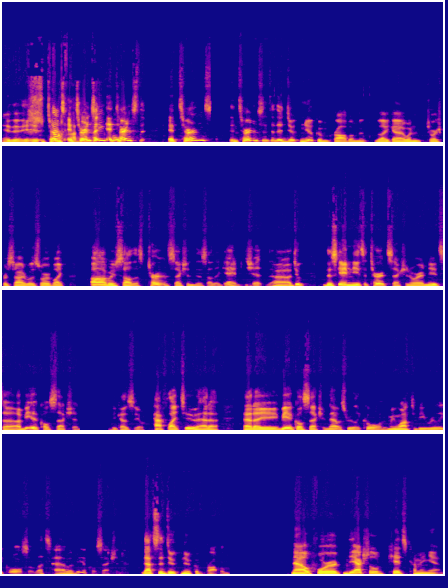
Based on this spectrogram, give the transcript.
It, it, it, turns it turns it turns it turns it turns into the Duke Nukem problem. Like uh, when George Broussard was sort of like, "Oh, we saw this turret section this other game. Shit, uh, Duke, this game needs a turret section or it needs a, a vehicle section because you know Half Life Two had a had a vehicle section that was really cool, and we want to be really cool, so let's have a vehicle section. that's the Duke Nukem problem. Now, for the actual kids coming in,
